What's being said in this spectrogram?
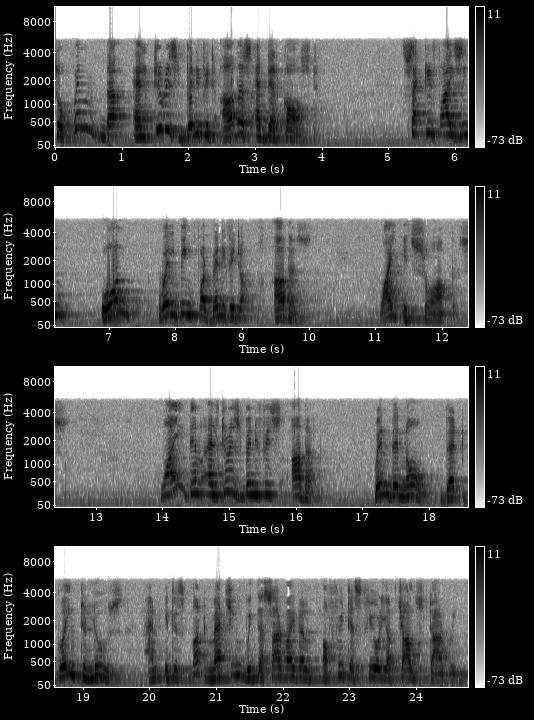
so when the altruist benefit others at their cost, sacrificing own well-being for benefit of others, why it so occurs? Why then altruist benefits other when they know that going to lose and it is not matching with the survival of fittest theory of Charles Darwin.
